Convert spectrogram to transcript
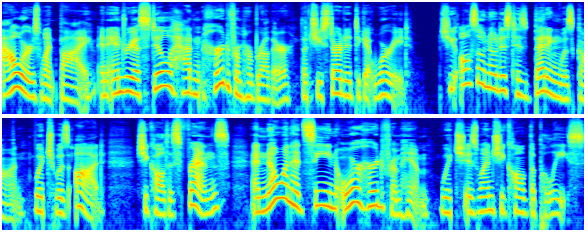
hours went by and Andrea still hadn't heard from her brother that she started to get worried. She also noticed his bedding was gone, which was odd. She called his friends, and no one had seen or heard from him, which is when she called the police.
